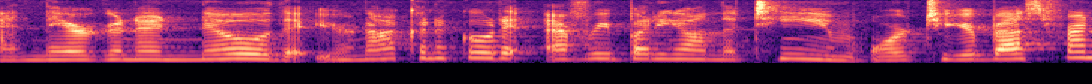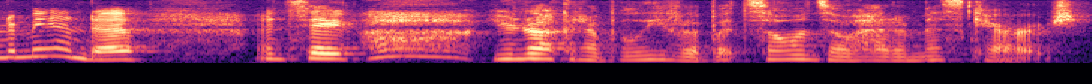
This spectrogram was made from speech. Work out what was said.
And they're going to know that you're not going to go to everybody on the team or to your best friend Amanda and say, oh, You're not going to believe it, but so and so had a miscarriage.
